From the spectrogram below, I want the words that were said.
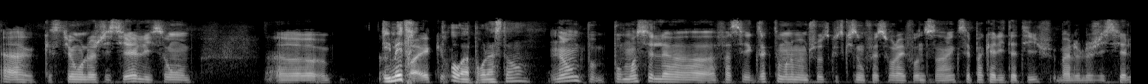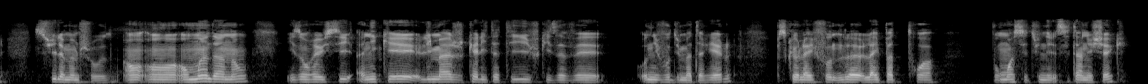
Ah, question logicielle, ils sont... Euh, Ils mettent ouais, trop hein, pour l'instant. Non, pour, pour moi c'est la, enfin c'est exactement la même chose que ce qu'ils ont fait sur l'iPhone 5. C'est pas qualitatif, bah le logiciel suit la même chose. En, en, en moins d'un an, ils ont réussi à niquer l'image qualitative qu'ils avaient au niveau du matériel, parce que l'iPhone, l'iPad 3, pour moi c'est une, c'est un échec.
